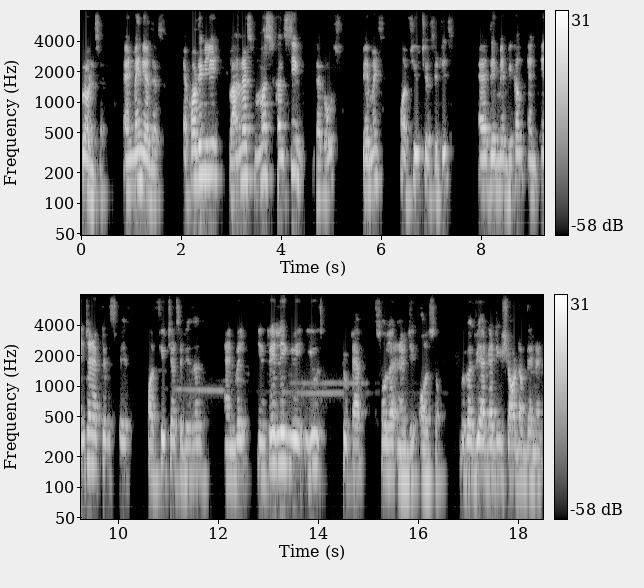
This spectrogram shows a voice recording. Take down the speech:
Florence and many others. Accordingly, planners must conceive the roads, payments for future cities as they may become an interactive space for future citizens and will increasingly used to tap solar energy also because we are getting short of the energy.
